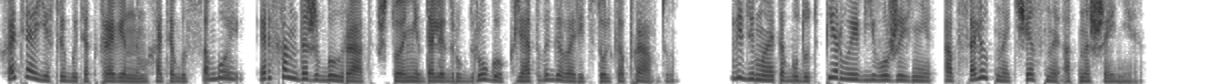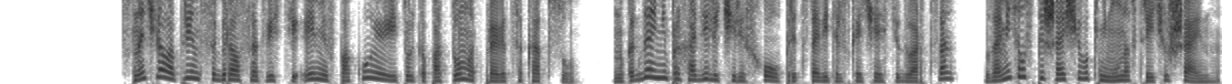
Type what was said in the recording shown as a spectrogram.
Хотя, если быть откровенным хотя бы с собой, Эрхан даже был рад, что они дали друг другу клятвы говорить только правду. Видимо, это будут первые в его жизни абсолютно честные отношения. Сначала принц собирался отвезти Эми в покое и только потом отправиться к отцу. Но когда они проходили через холл представительской части дворца, заметил спешащего к нему навстречу Шайна.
